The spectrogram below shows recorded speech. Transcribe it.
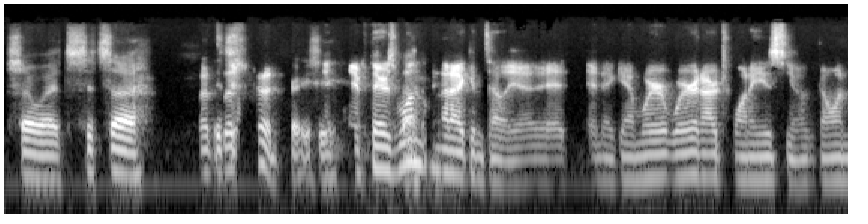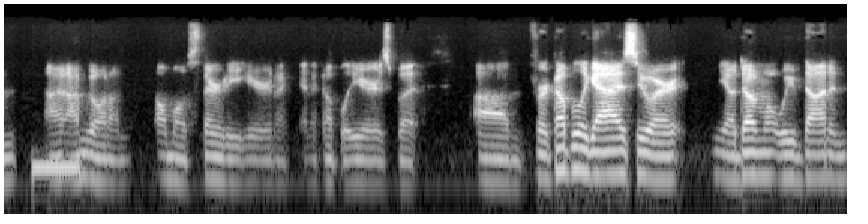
So it's it's uh that's, it's that's good. crazy. if there's one thing that I can tell you, it, and again, we're we're in our 20s, you know, going. I, I'm going on almost 30 here in a, in a couple of years, but um, for a couple of guys who are you know done what we've done and,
